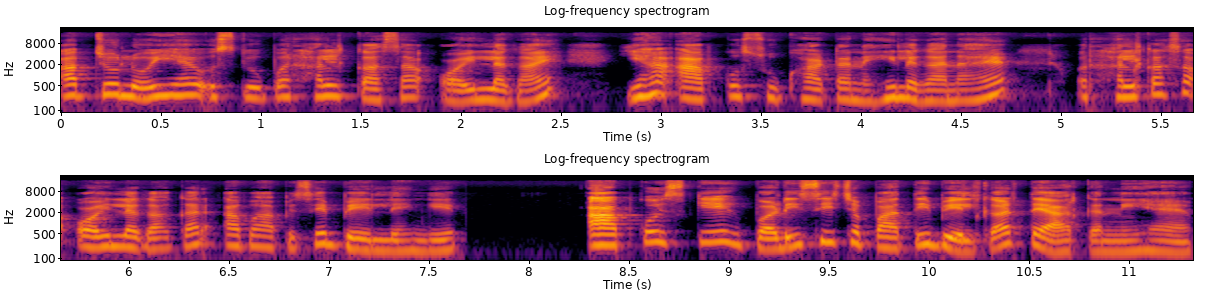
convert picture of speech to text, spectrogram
अब जो लोई है, उसके ऊपर हल्का सा ऑयल लगाएँ। यहाँ आपको सूखा आटा नहीं लगाना है और हल्का सा ऑयल लगाकर अब आप इसे बेल लेंगे। आपको इसकी एक बड़ी सी चपाती बेलकर तैयार करनी है।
